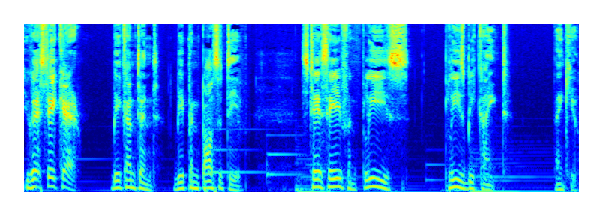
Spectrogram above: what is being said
You guys take care. Be content. Be positive. Stay safe and please, please be kind. Thank you.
